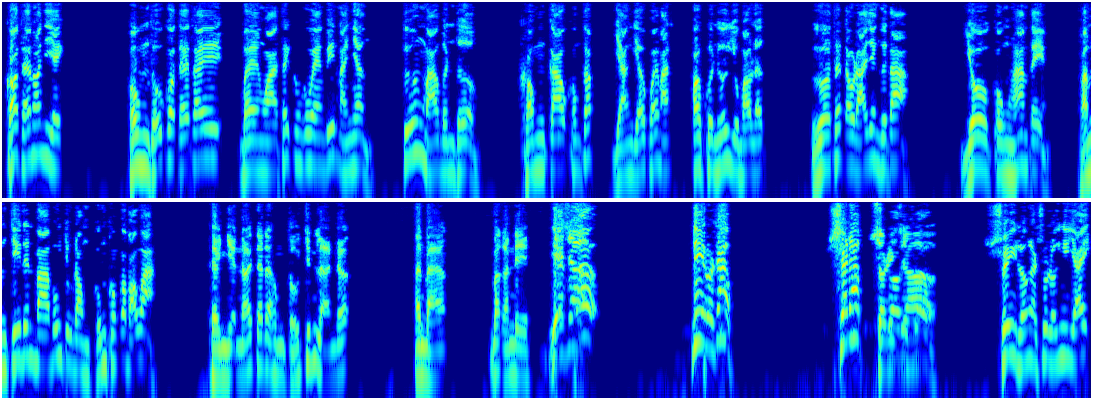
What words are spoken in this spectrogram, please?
Có thể nói như vậy. Hung thủ có thể thấy bề ngoài thấy không có quen biết nạn nhân, tướng mạo bình thường, không cao không thấp, dạng dở khỏe mạnh, có khuynh hướng dùng bạo lực, ưa thích ẩu đả với người ta, vô cùng ham tiền, thậm chí đến ba bốn chục đồng cũng không có bỏ qua. Theo như anh nói tới là hung thủ chính là anh đó. Anh bạn, bắt anh đi. Yes sir. Đi rồi sao? Shut up. Sorry Rồi, sir. Suy luận là suy luận như vậy.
